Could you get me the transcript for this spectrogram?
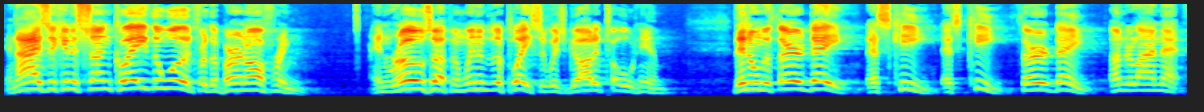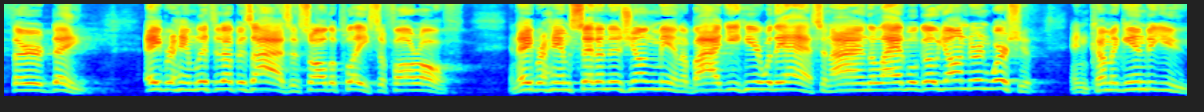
And Isaac and his son clave the wood for the burnt offering and rose up and went into the place of which God had told him. Then on the third day, that's key, that's key, third day, underline that, third day, Abraham lifted up his eyes and saw the place afar off. And Abraham said unto his young men, Abide ye here with the ass, and I and the lad will go yonder and worship, and come again to you.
